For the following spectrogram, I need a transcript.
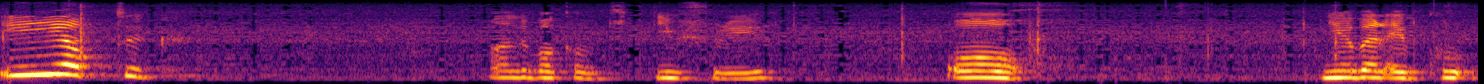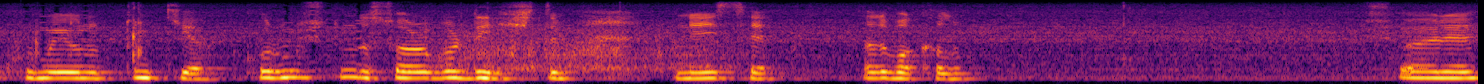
İyi yaptık. Hadi bakalım kilitleyeyim şurayı. Oh. Niye ben ev kur- kurmayı unuttum ki? Kurmuştum da server değiştim. Neyse. Hadi bakalım. Şöyle.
